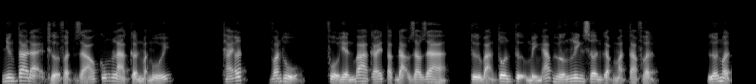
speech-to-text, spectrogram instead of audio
nhưng ta đại thừa phật giáo cũng là cần mặt mũi. Thái ất, văn thủ, phổ hiền ba cái tặc đạo giao ra, từ bản tôn tự mình áp hướng linh sơn gặp mặt ta phật. Lớn mật.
